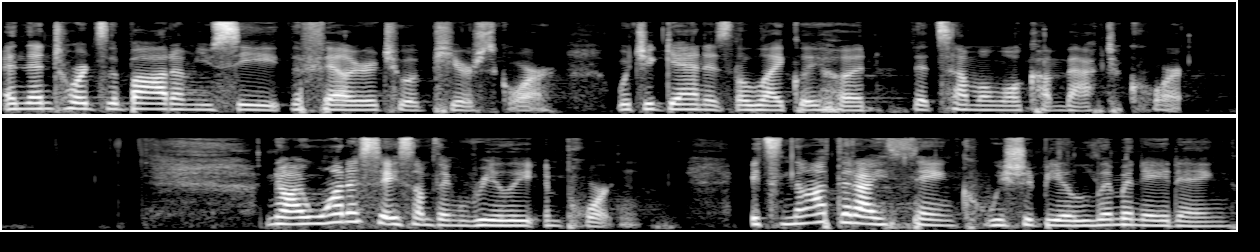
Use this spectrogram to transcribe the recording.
And then towards the bottom, you see the failure to appear score, which again is the likelihood that someone will come back to court. Now, I want to say something really important. It's not that I think we should be eliminating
